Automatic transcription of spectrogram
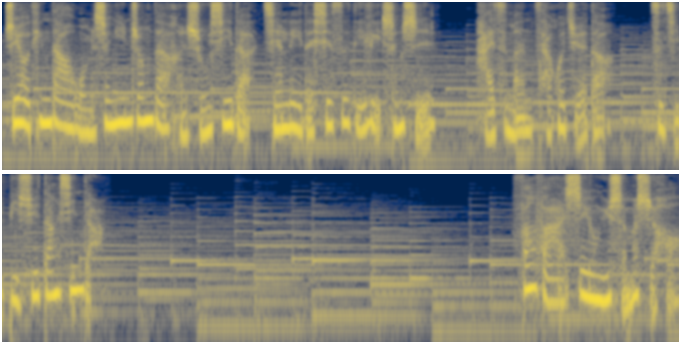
只有听到我们声音中的很熟悉的尖利的歇斯底里声时，孩子们才会觉得自己必须当心点儿。方法适用于什么时候？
